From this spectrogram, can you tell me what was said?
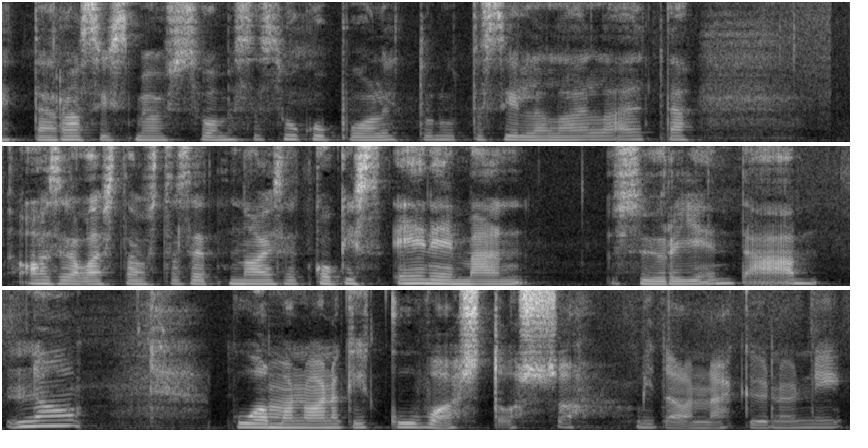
että rasismi olisi Suomessa sukupuolittunutta sillä lailla, että asialaistaustaiset naiset kokis enemmän syrjintää? No, huomannut ainakin kuvastossa, mitä on näkynyt, niin,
